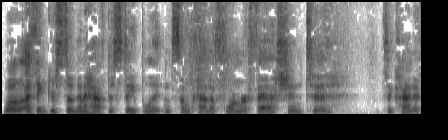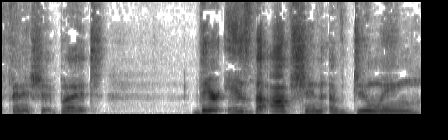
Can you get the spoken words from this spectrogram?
well, I think you're still going to have to staple it in some kind of form or fashion to, to kind of finish it. But there is the option of doing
